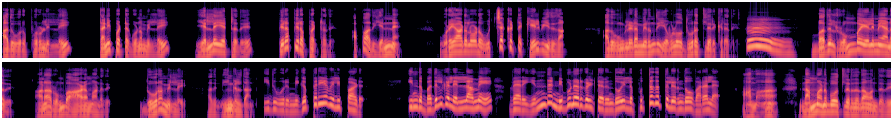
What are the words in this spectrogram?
அது ஒரு பொருள் இல்லை தனிப்பட்ட குணம் இல்லை எல்லையற்றது பிறப்பிறப்பற்றது. அப்ப அது என்ன? உரையாடலோட உச்சக்கட்ட கேள்வி இதுதான். அது உங்களிடமிருந்து எவ்வளோ தூரத்தில் இருக்கிறது? பதில் ரொம்ப எளிமையானது ஆனா ரொம்ப ஆழமானது. தூரம் இல்லை. அது நீங்கள்தான். இது ஒரு மிகப்பெரிய வெளிப்பாடு. இந்த பதில்கள் எல்லாமே வேற எந்த நிபுணர்கள்ட்ட இருந்தோ இல்ல புத்தகத்திலிருந்தோ வரல. ஆமா நம்ம அனுபவத்திலிருந்து தான் வந்தது.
